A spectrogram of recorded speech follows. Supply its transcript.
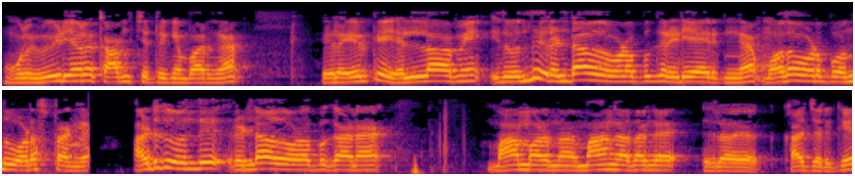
உங்களுக்கு வீடியோவில் காமிச்சிட்ருக்கேன் பாருங்கள் இதில் இருக்க எல்லாமே இது வந்து ரெண்டாவது உடப்புக்கு ரெடியாக இருக்குங்க மொதல் உடப்பு வந்து உடச்சிட்டாங்க. அடுத்து வந்து ரெண்டாவது உழப்புக்கான மாமரம் தான் மாங்காய் தாங்க இதில் காய்ச்சிருக்கு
